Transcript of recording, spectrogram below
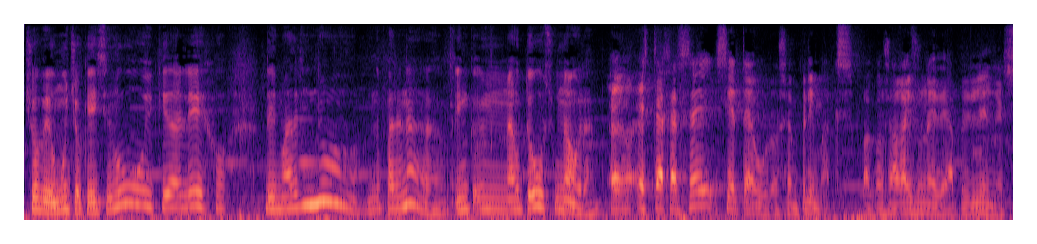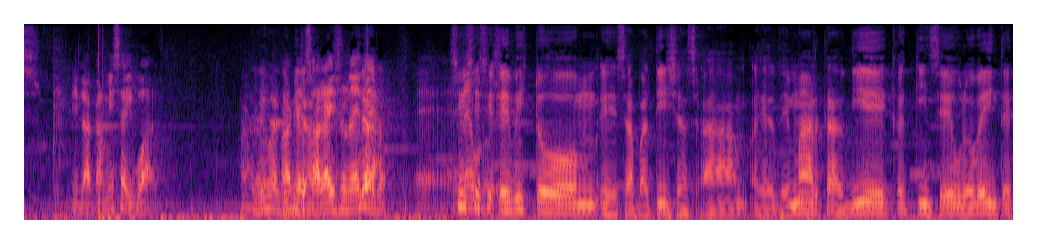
Yo veo muchos que dicen, uy, queda lejos de Madrid. No, no para nada. En, en autobús, una hora. Eh, Este jersey, 7 euros en Primax, para que os hagáis una idea, Prilines. Y la camisa igual. Para, Vale, que, vale, para que os hagáis una idea. claro. eh, Sí, sí, sí. He visto mm, eh, zapatillas ah, eh, de marca, 10, 15 euros, 20.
